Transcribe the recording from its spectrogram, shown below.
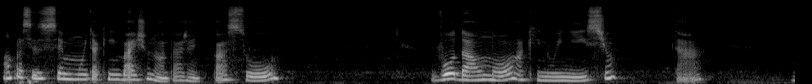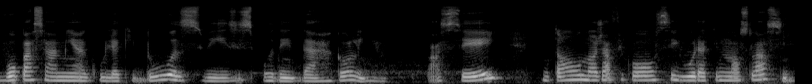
Não precisa ser muito aqui embaixo não, tá, gente? Passou. Vou dar um nó aqui no início, tá? Vou passar a minha agulha aqui duas vezes por dentro da argolinha. Passei, então o nó já ficou seguro aqui no nosso lacinho.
